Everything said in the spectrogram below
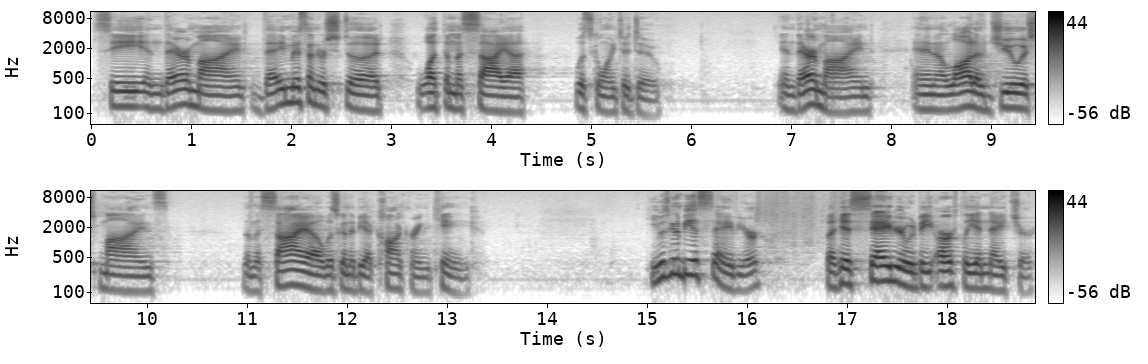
See, in their mind, they misunderstood what the Messiah was going to do. In their mind, and in a lot of Jewish minds, the Messiah was going to be a conquering king. He was going to be a savior, but his savior would be earthly in nature.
